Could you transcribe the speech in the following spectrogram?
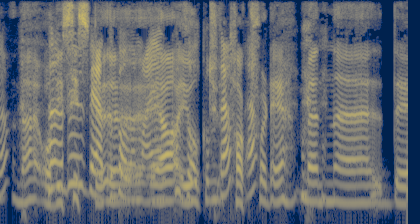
Ja. Nei, og de siste, ja, jo, takk for det, men uh, det,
